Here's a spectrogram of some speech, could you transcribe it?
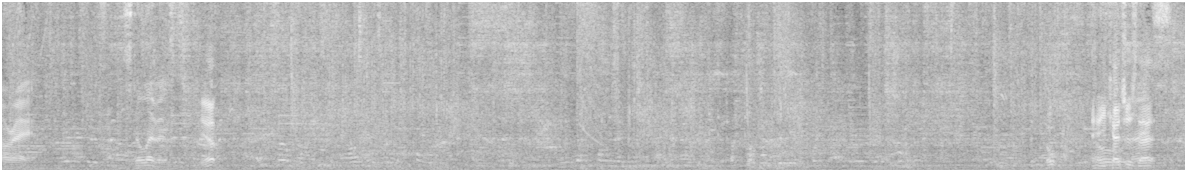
Alright. Still living. Yep. Oh, and he Oh, catches nice. that.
